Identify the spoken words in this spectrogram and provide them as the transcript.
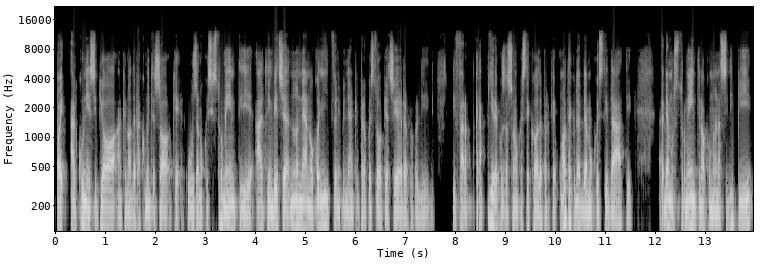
poi alcuni CPO, anche no, della community so che usano questi strumenti, altri invece non ne hanno cognizione, quindi anche per questo piacere proprio di, di far capire cosa sono queste cose, perché una volta che noi abbiamo questi dati, abbiamo strumenti no, come una CDP,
